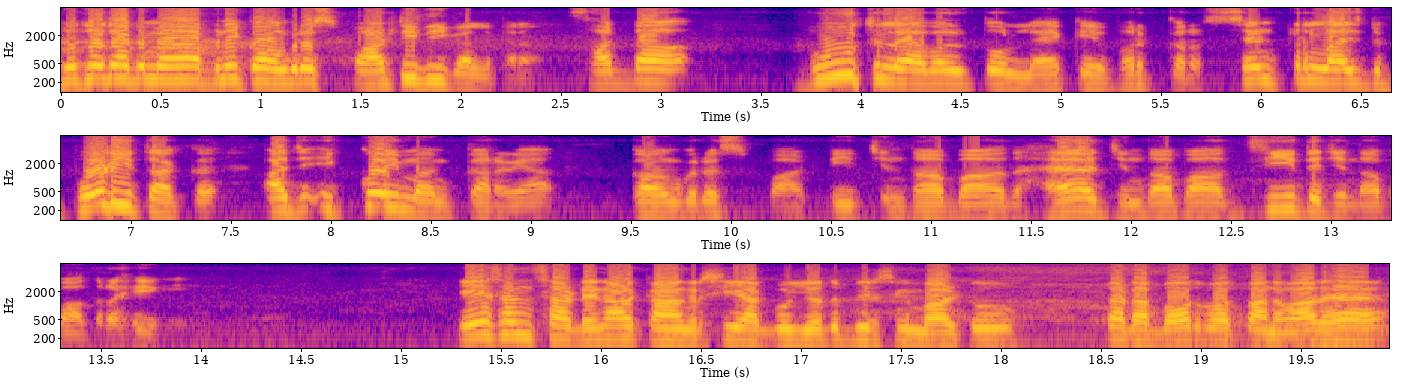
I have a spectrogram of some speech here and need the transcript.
ਜਿੱਥੋਂ ਤੱਕ ਮੈਂ ਆਪਣੀ ਕਾਂਗਰਸ ਪਾਰਟੀ ਦੀ ਗੱਲ ਕਰਾਂ, ਸਾਡਾ ਬੂਥ ਲੈਵਲ ਤੋਂ ਲੈ ਕੇ ਵਰਕਰ ਸੈਂਟਰਲਾਈਜ਼ਡ ਬੋਡੀ ਤੱਕ ਅੱਜ ਇੱਕੋ ਹੀ ਮੰਗ ਕਰ ਰਿਹਾ। ਕਾਂਗਰਸ ਪਾਰਟੀ ਜਿੰਦਾਬਾਦ ਹੈ ਜਿੰਦਾਬਾਦ ਸੀ ਤੇ ਜਿੰਦਾਬਾਦ ਰਹੇਗੀ। ਇਹ ਸਨ ਸਾਡੇ ਨਾਲ ਕਾਂਗਰਸੀ ਆਗੂ ਯੁੱਧਵੀਰ ਸਿੰਘ ਮਾਲਟੂ। ਤੁਹਾਡਾ ਬਹੁਤ ਬਹੁਤ ਧੰਨਵਾਦ ਹੈ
